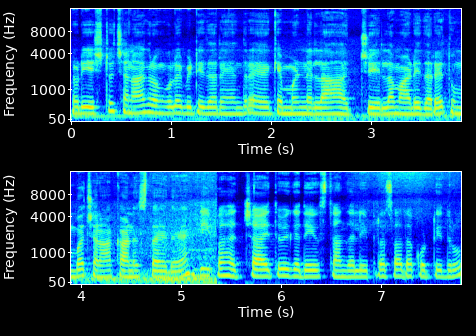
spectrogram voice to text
ನೋಡಿ, ಎಷ್ಟು ಚೆನ್ನಾಗಿ ರಂಗೋಲಿ ಬಿಟ್ಟಿದ್ದಾರೆ ಅಂದರೆ ಕೆಮ್ಮಣ್ಣೆಲ್ಲ ಹಚ್ಚಿ ಎಲ್ಲ ಮಾಡಿದ್ದಾರೆ. ತುಂಬ ಚೆನ್ನಾಗಿ ಕಾಣಿಸ್ತಾ ಇದೆ. ದೀಪ ಹಚ್ಚಾಯಿತು. ಈಗ ದೇವಸ್ಥಾನದಲ್ಲಿ ಪ್ರಸಾದ ಕೊಟ್ಟಿದ್ರು.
